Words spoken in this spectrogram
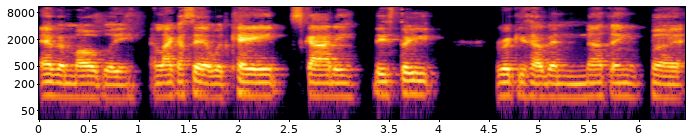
Evan Mobley. And like I said, with Cade, Scotty, these three rookies have been nothing but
